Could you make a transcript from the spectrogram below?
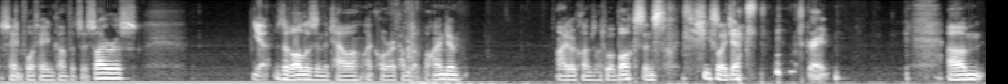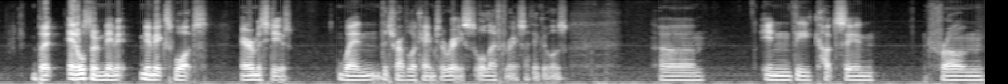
Saint 14 comforts Osiris. Yeah, Zavala's in the tower. Ikora comes up behind him. Eido climbs onto a box and she slow jacks. it's great. Um, but it also mimic- mimics what Eramis did when the Traveler came to race, or left race, I think it was. Um, in the cutscene from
